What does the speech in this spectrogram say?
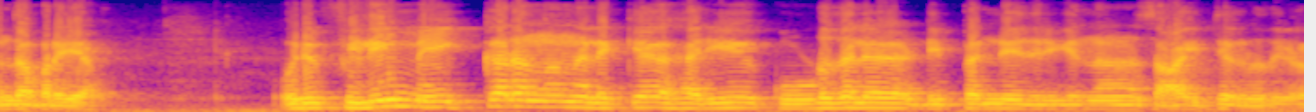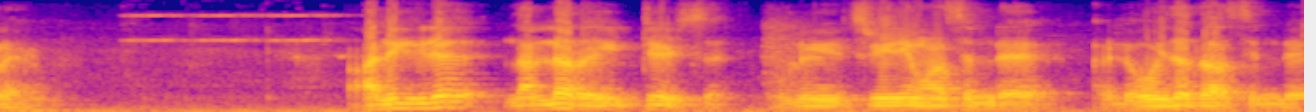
എന്താ പറയുക ഒരു ഫിലിം മേക്കർ എന്ന നിലയ്ക്ക് ഹരി കൂടുതൽ ഡിപ്പെൻഡ് ചെയ്തിരിക്കുന്ന സാഹിത്യകൃതികളെയാണ്. അല്ലെങ്കിൽ നല്ല റൈറ്റേഴ്സ് പുള്ളി ശ്രീനിവാസന്റെ ലോഹിതദാസിന്റെ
